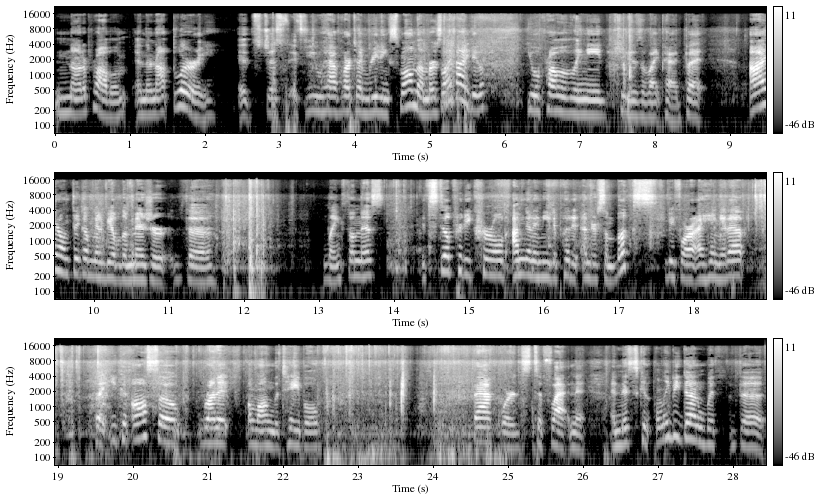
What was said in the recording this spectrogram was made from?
Not a problem, and they're not blurry. It's just if you have hard time reading small numbers like I do, you will probably need to use a light pad. But I don't think I'm going to be able to measure the length on this. It's still pretty curled. I'm going to need to put it under some books before I hang it up. But you can also run it along the table backwards to flatten it. And this can only be done with the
